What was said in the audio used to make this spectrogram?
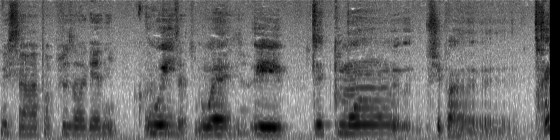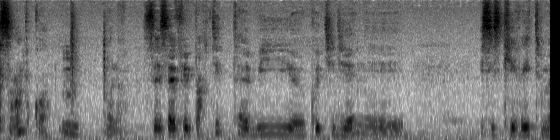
Oui, c'est un rapport plus organique. Quoi, oui, ouais. Et peut-être moins, euh, je sais pas, très simple quoi. Mm. Voilà. Ça, ça fait partie de ta vie quotidienne et, et c'est ce qui rythme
